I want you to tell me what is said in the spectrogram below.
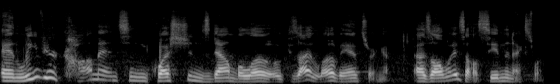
And leave your comments and questions down below because I love answering them. As always, I'll see you in the next one.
